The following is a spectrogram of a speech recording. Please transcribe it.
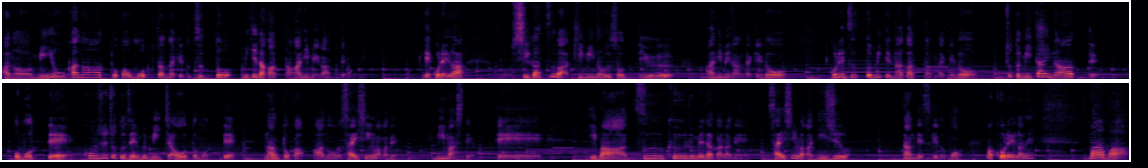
あのー、見ようかなとか思ってたんだけど、ずっと見てなかったアニメがあって。で、これが、あの、4月は君の嘘っていうアニメなんだけど、これずっと見てなかったんだけど、ちょっと見たいなって思って、今週ちょっと全部見ちゃおうと思って、なんとか、あの、最新話まで見まして、えー、今、2クール目だからね、最新話が20話なんですけども、まあ、これがね、まあま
